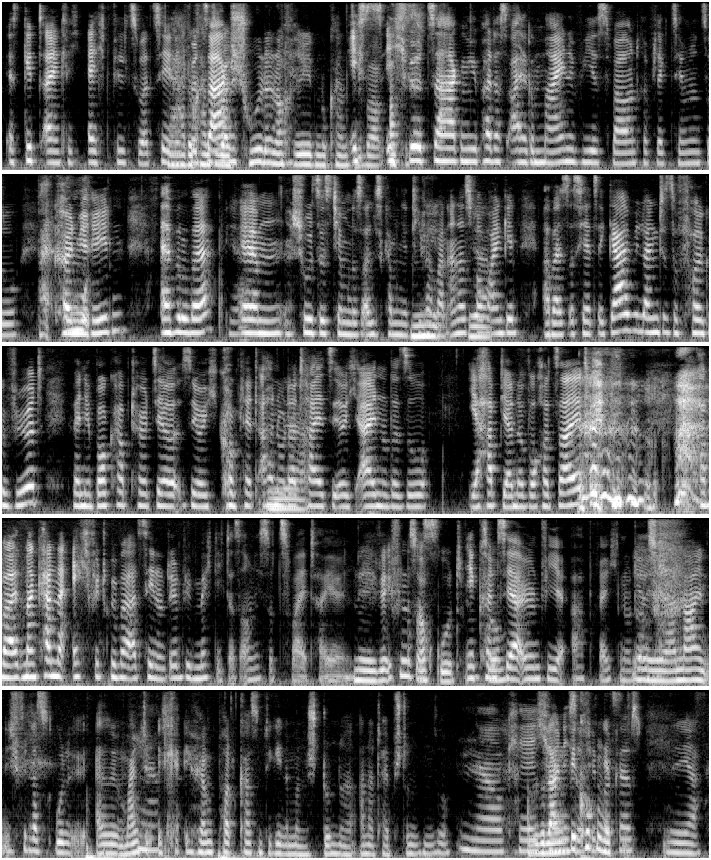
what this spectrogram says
Es gibt eigentlich echt viel zu erzählen. Ja, ich du würde kannst sagen, über Schule noch reden, du kannst ich, über. was ich würde sagen, über das Allgemeine, wie es war und Reflexion und so, Weil- können wir oh. reden. Aber Ja. ähm, Schulsystem und das alles kann man ja tiefer Nee, wann anders ja. drauf eingehen. Aber es ist jetzt egal, wie lang diese Folge wird. Wenn ihr Bock habt, hört ihr sie euch komplett an oder Ja. teilt sie euch ein oder so. Ihr habt ja eine Woche Zeit. Aber man kann da echt viel drüber erzählen und irgendwie möchte ich das auch nicht so zweiteilen. Nee, ich finde das, Das- auch gut. Ihr könnt es so. ja irgendwie abbrechen oder Ja, so. ja, nein, ich finde das gut. Also manche, Ja. ich, ich höre einen Podcast und die gehen immer eine Stunde, anderthalb Stunden so. Na, okay. Aber ich solange nicht wir so gucken jetzt. Ja.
